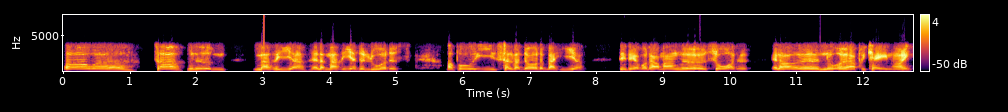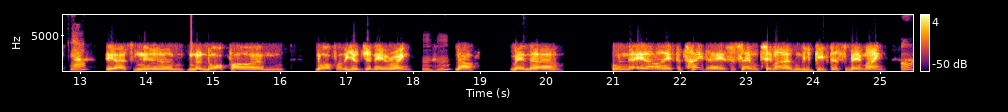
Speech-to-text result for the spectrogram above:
Og øh, så, hun hed Maria, eller Maria de Lourdes, og boede i Salvador de Bahia. Det er der, hvor der er mange øh, sorte, eller øh, no, øh, afrikanere, ikke? Ja. Det er sådan øh, nord, for, øh, nord for Rio de Janeiro, ikke? Mm-hmm. Nå, men øh, hun allerede efter tre dage, så sagde hun til mig, at hun ville giftes med mig, ikke? Oh.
